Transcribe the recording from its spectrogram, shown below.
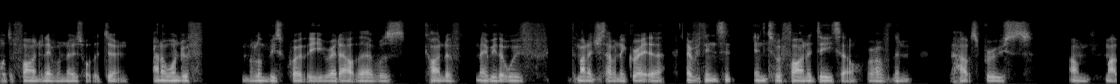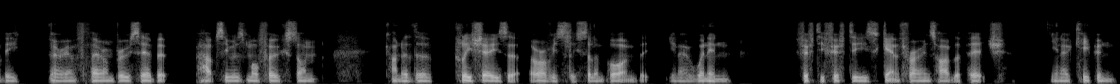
more defined, and everyone knows what they're doing. And I wonder if Molumby's quote that you read out there was kind of maybe that with the managers having a greater everything's into a finer detail rather than perhaps Bruce um, might be very unfair on Bruce here, but perhaps he was more focused on kind of the cliches that are obviously still important, but you know, winning 50-50s, getting throw-ins high up the pitch, you know, keeping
